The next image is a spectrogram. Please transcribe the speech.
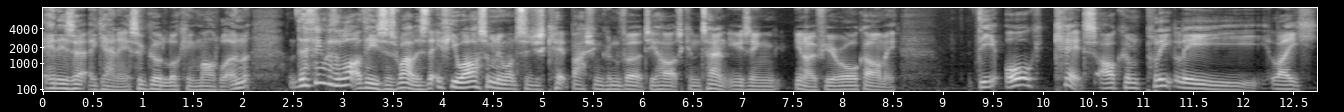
it is a, again it's a good looking model. And the thing with a lot of these as well is that if you are someone who wants to just kit bash and convert to your heart's content using you know for your ork army the ork kits are completely like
